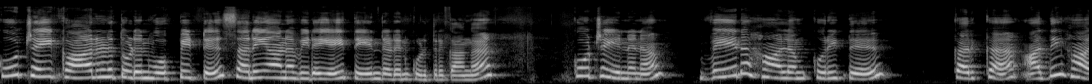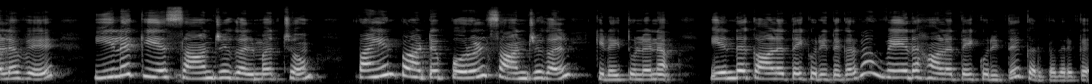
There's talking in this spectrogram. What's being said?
கூற்றை காரணத்துடன் ஒப்பிட்டு சரியான விடையை தேர்ந்தெடன் கொடுத்துருக்காங்க. கூற்று என்னென்னா வேதகாலம் குறித்து கற்க அதிக அளவு இலக்கிய சான்றுகள் மற்றும் பயன்பாட்டு பொருள் சான்றுகள் கிடைத்துள்ளன. எந்த காலத்தை குறித்து கற்க? வேத காலத்தை குறித்து கற்பதற்கு.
